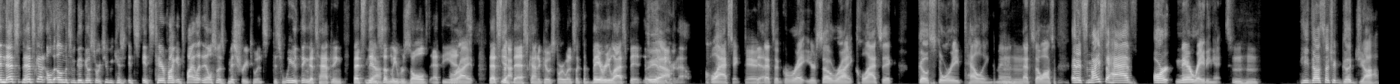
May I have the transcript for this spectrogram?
And that's that's got all the elements of a good ghost story too, because it's it's terrifying, it's violent, and it also has mystery to it. It's this weird thing that's happening that's then Yeah. suddenly resolved at the end. Right. That's the Yeah. best kind of ghost story when it's like the very last bit is when you Yeah. figure it out. Classic, dude. Yeah. That's a great. You're so right. Classic ghost storytelling, man. Mhm. That's so awesome. And it's nice to have Art narrating it. mm-hmm. He does such a good job.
